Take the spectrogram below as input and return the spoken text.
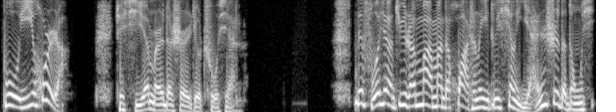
不一会儿啊，这邪门的事就出现了。那佛像居然慢慢的化成了一堆像盐似的东西。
